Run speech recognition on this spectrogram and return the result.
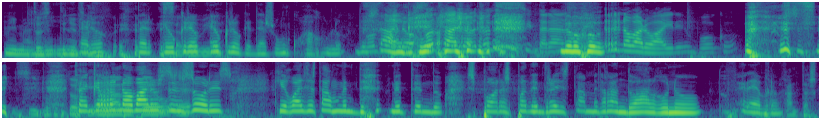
Entonces, teño pero, esa, pero esa eu creo dúbida. eu creo que tes un coágulo de Gonzalo, sangue. Gonzalo, non necesitarás no. renovar o aire un pouco. sí. sí ten que renovar os eh, sensores eh? que igual lle están metendo esporas para dentro e están medrando algo no o cerebro. Cantas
